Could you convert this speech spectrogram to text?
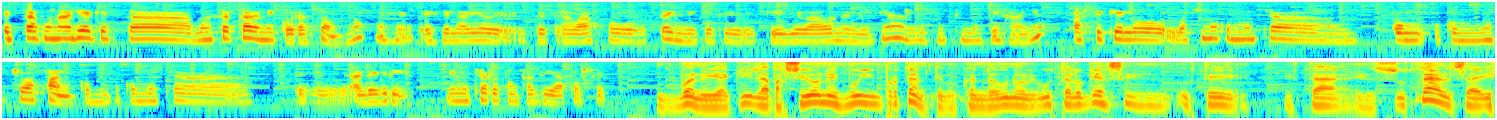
Esta es un área que está muy cerca de mi corazón, ¿no? Es, el área de, trabajo técnico que, he llevado en el INIA en los últimos 10 años. Así que lo asumo con mucha con, mucho afán, con, mucha eh, alegría y mucha responsabilidad, por cierto. Bueno, y aquí la pasión es muy importante, porque cuando a uno le gusta lo que hace, usted está en su salsa y,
